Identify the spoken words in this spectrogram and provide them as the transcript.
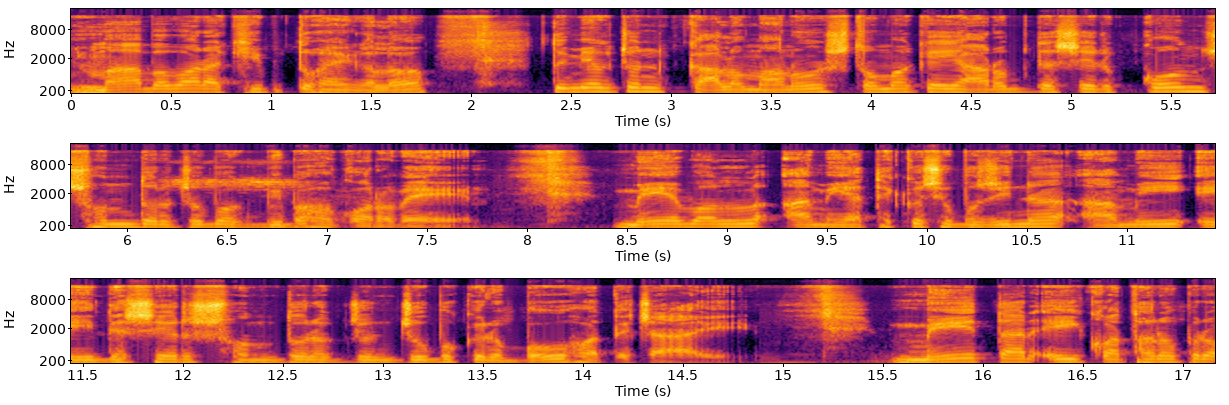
মা বাবারা ক্ষিপ্ত হয়ে গেল, তুমি একজন কালো মানুষ, তোমাকে এই আরব দেশের কোন সুন্দর যুবক বিবাহ করবে? মেয়ে বলল, আমি এত কিছু বুঝি না, আমি এই দেশের সুন্দর একজন যুবকের বউ হতে চাই। মেয়ে তার এই কথার উপরে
